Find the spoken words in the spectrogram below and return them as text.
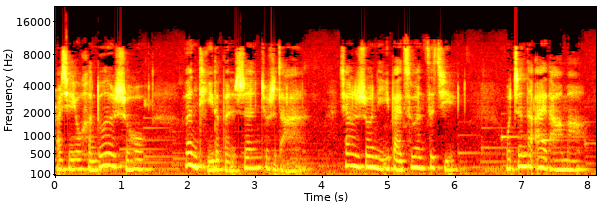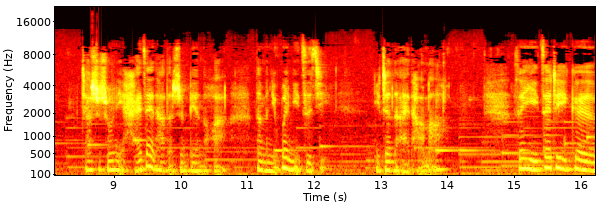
而且有很多的时候，问题的本身就是答案。像是说，你一百次问自己：“我真的爱他吗？”假使说你还在他的身边的话，那么你问你自己：“你真的爱他吗？”所以，在这一个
